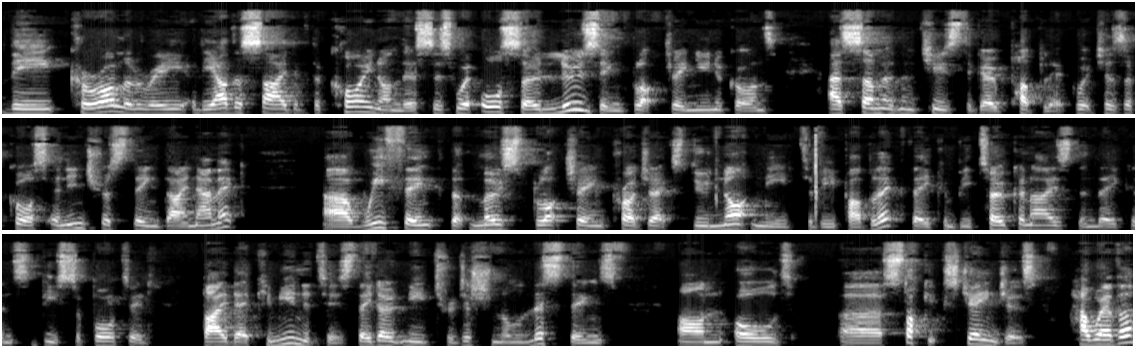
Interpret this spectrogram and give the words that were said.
the corollary, the other side of the coin on this is we're also losing blockchain unicorns as some of them choose to go public, which is, of course, an interesting dynamic. Uh, we think that most blockchain projects do not need to be public. They can be tokenized and they can be supported by their communities. They don't need traditional listings on old uh, stock exchanges. However,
